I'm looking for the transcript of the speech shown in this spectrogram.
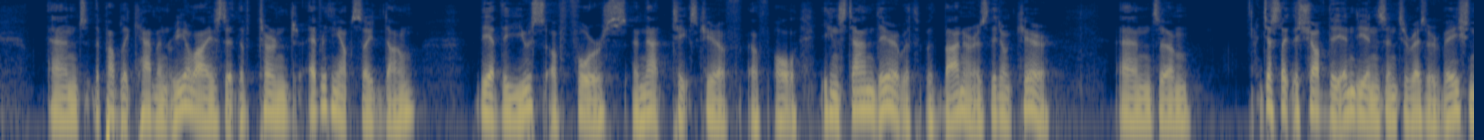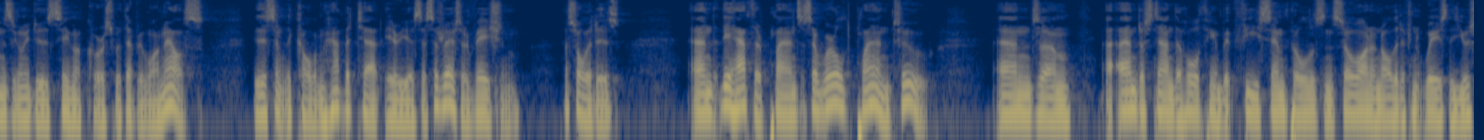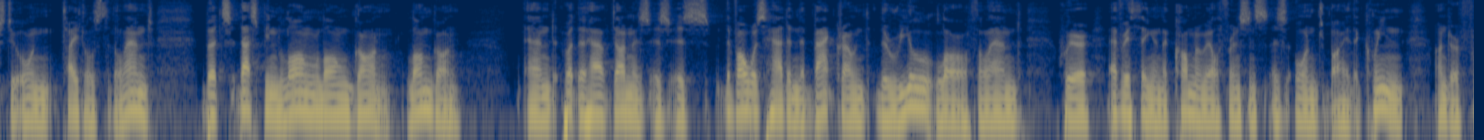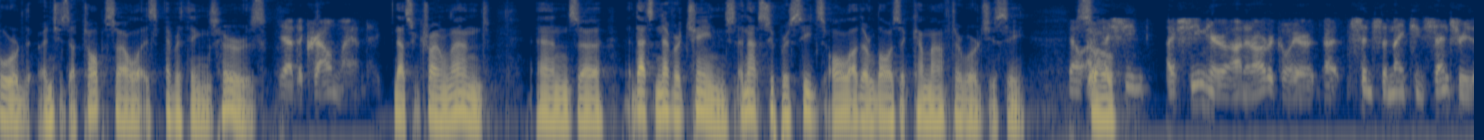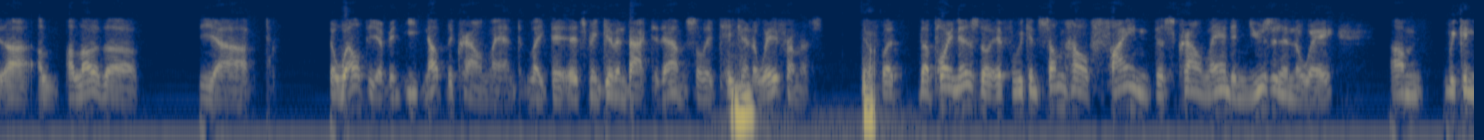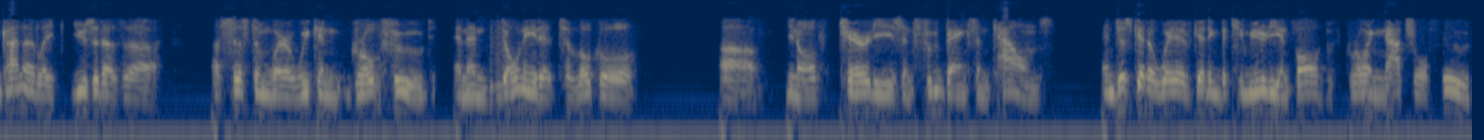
and the public haven't realized it. They've turned everything upside down. They have the use of force and that takes care of, of all. You can stand there with, with banners. They don't care. And, um, just like they shoved the Indians into reservations, they're going to do the same, of course, with everyone else. They simply call them habitat areas. It's a reservation. That's all it is. And they have their plans. It's a world plan too. And um, I I understand the whole thing about fee simples and so on and all the different ways they used to own titles to the land. But that's been long, long gone, long gone. And what they have done is, is, is they've always had in the background the real law of the land where everything in the Commonwealth, for instance, is owned by the Queen under four inches of topsoil. It's, everything's hers. Yeah, the crown land. That's the Crown land. And uh, that's never changed. And that supersedes all other laws that come afterwards, you see. Now, So- I've seen I've seen here on an article here that since the 19th century, uh, a, a lot of the the uh, the wealthy have been eating up the crown land, like they, it's been given back to them, so they've taken it away from us. Yeah. But the point is, though, if we can somehow find this crown land and use it in a way, um, we can kind of like use it as a a system where we can grow food and then donate it to local, uh, you know, charities and food banks and towns, and just get a way of getting the community involved with growing natural food.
